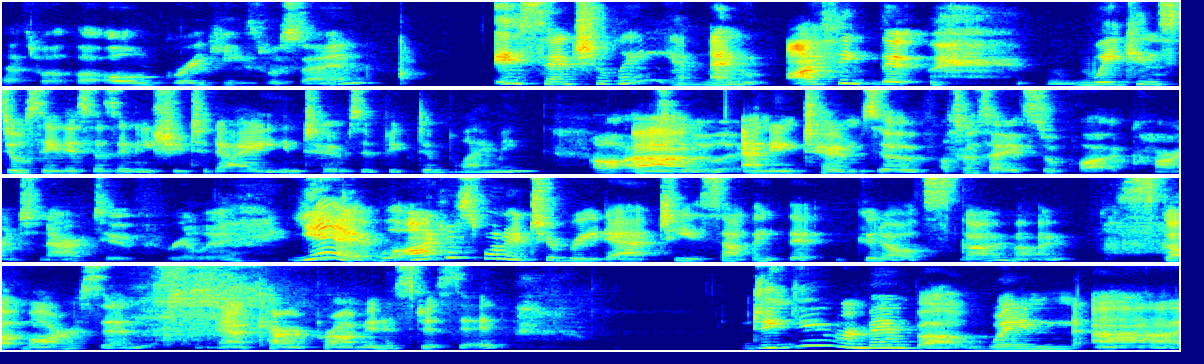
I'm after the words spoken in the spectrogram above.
that's what the old Greekies were saying. Essentially, Mhm. and I think that we can still see this as an issue today in terms of victim blaming, Oh, um, absolutely. and in terms of I was going to say it's still quite a current narrative, really. yeah. Well, I just wanted to read out to you something that good old ScoMo, Scott Morrison, our current Prime Minister, said. Do you remember when uh,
